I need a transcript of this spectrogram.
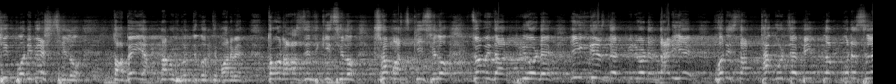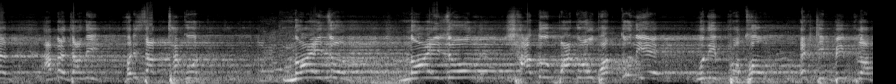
কি পরিবেশ ছিল, তবেই আপনার উপলব্ধি করতে পারবেন। তখন রাজনীতি কি ছিল, সমাজ কি ছিল, জমিদার পিরিয়ডে ইংরেজদের পিরিয়ডে দাঁড়িয়ে হরিচাঁদ ঠাকুর যে বিপ্লব করেছিলেন, আমরা জানি হরিচাঁদ ঠাকুর নয় জন নয় জন সাধু পাগল ভক্ত নিয়ে উনি প্রথম একটি বিপ্লব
